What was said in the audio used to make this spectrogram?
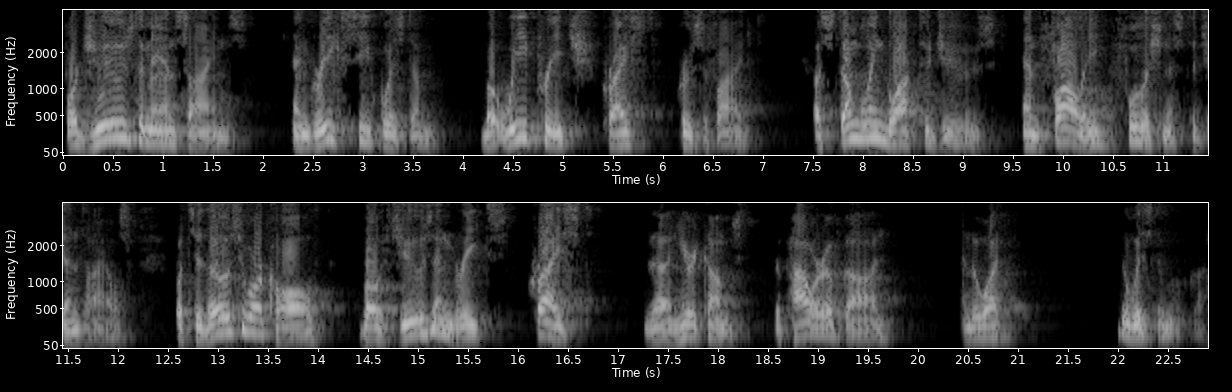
For Jews demand signs, and Greeks seek wisdom, but we preach Christ crucified, a stumbling block to Jews, and folly, foolishness to Gentiles. But to those who are called, both Jews and Greeks, Christ, the, and here it comes, the power of God and the what? The wisdom of God.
